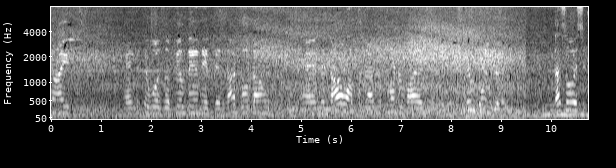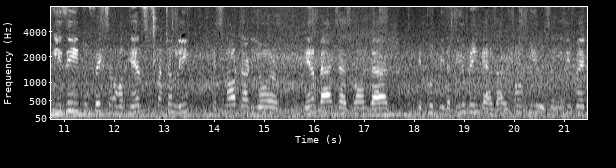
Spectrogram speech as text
night and it was filled in it did not go down. And now after driving 200 miles still going good. That's how it's easy to fix our air suspension leak. It's not that your airbags has gone bad. It could be the tubing as I showed you it's an easy fix.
